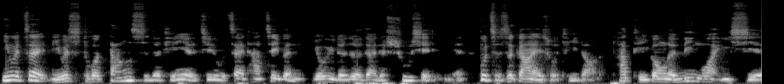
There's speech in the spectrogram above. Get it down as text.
因为在李维斯托当时的田野记录，在他这本《忧郁的热带》的书写里面，不只是刚才所提到的，他提供了另外一些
